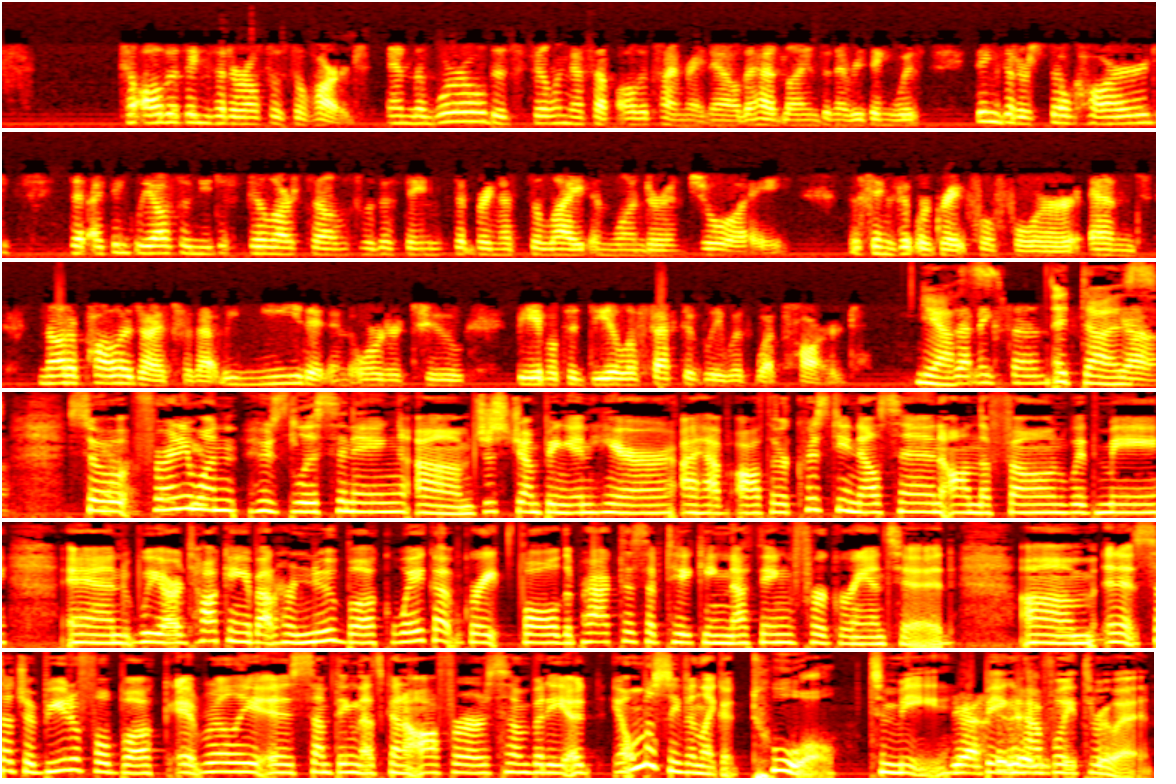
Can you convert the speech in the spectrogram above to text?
to all the things that are also so hard. And the world is filling us up all the time right now, the headlines and everything with things that are so hard that I think we also need to fill ourselves with the things that bring us delight and wonder and joy, the things that we're grateful for and not apologize for that. We need it in order to be able to deal effectively with what's hard. Yeah. Does that make sense? It does. Yeah. So yeah, for anyone you. who's listening, um, just jumping in here, I have author Kristi Nelson on the phone with me, and we are talking about her new book, Wake Up Grateful, The Practice of Taking Nothing for Granted. Um, and it's such a beautiful book. It really is something that's going to offer somebody a, almost even like a tool to me, yeah, being halfway through it.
